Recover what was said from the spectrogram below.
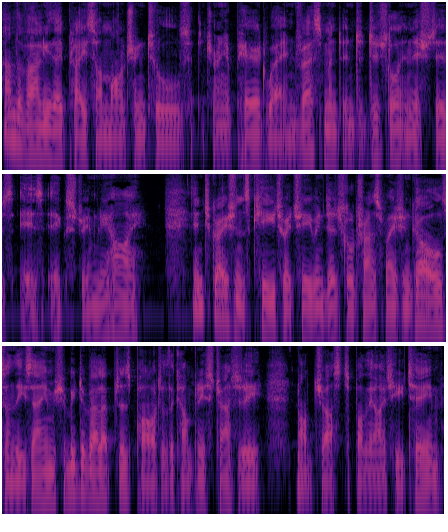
and the value they place on monitoring tools during a period where investment into digital initiatives is extremely high. Integration is key to achieving digital transformation goals, and these aims should be developed as part of the company's strategy, not just by the IT team.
